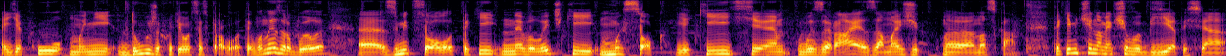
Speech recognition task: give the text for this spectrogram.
яку мені дуже хотілося спробувати. Вони зробили е, з мідсолу такий невеличкий мисок, який е, визирає за межі е, носка. Таким чином, якщо ви б'єтеся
